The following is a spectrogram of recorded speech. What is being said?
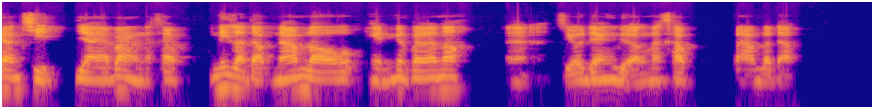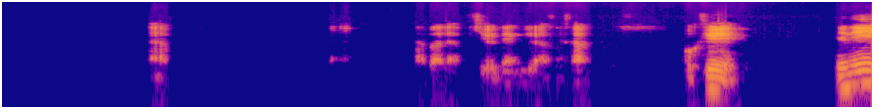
การฉีดยาบ้างนะครับ นี่ระดับน้ำเราเห็นกันไปแล้วเนาะอ่าเขียวแดงเหลืองนะครับ ตามระดับนะครับระดับเขียวแดงเหลืองนะครับ โอเค ทีนี้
